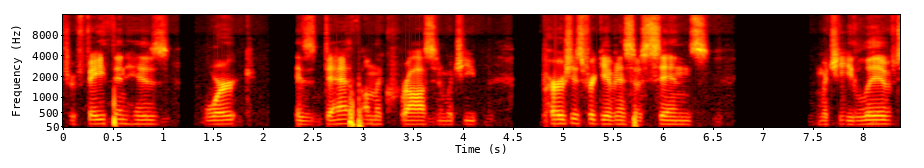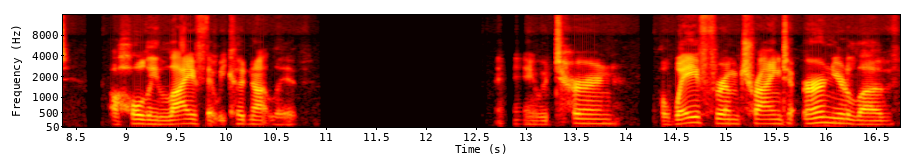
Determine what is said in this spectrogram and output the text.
through faith in his work, his death on the cross, in which he purchased forgiveness of sins, which he lived a holy life that we could not live. And he would turn away from trying to earn your love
